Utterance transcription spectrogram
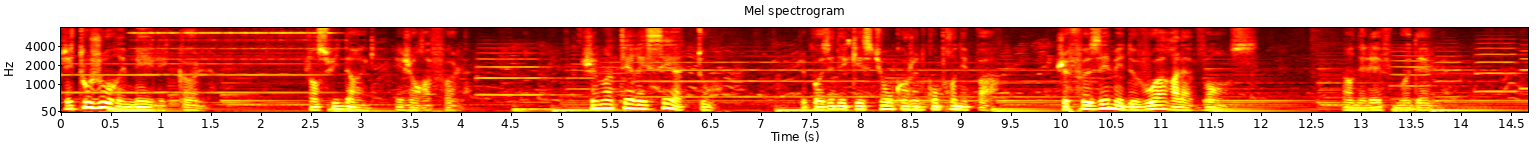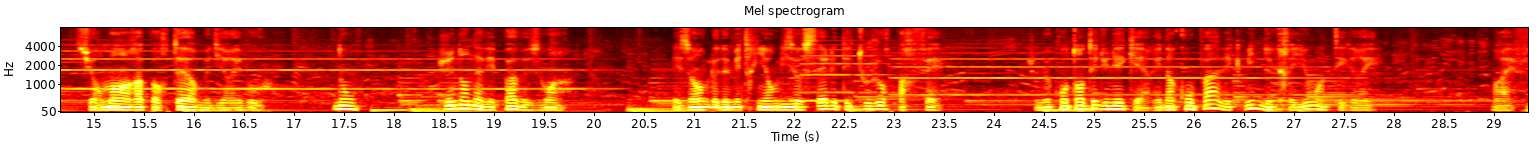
J'ai toujours aimé l'école. J'en suis dingue et j'en raffole. Je m'intéressais à tout. Je posais des questions quand je ne comprenais pas. Je faisais mes devoirs à l'avance. Un élève modèle. Sûrement un rapporteur, me direz-vous. Non, je n'en avais pas besoin. Les angles de mes triangles isocèles étaient toujours parfaits. Je me contentais d'une équerre et d'un compas avec mine de crayon intégrée. Bref.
